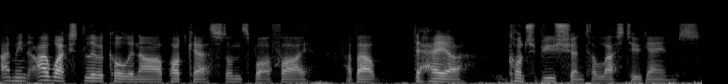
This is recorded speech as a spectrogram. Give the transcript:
I mean, I waxed lyrical in our podcast on Spotify about De Gea contribution to the last two games.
